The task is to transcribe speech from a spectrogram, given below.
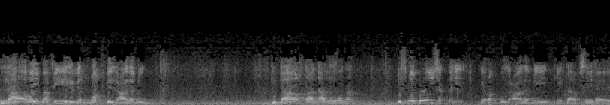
لا ریب فیہ من رب العالمین. کتاب کا نازل ہونا اس میں کوئی شک نہیں کہ رب العالمین کی طرف سے ہے.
